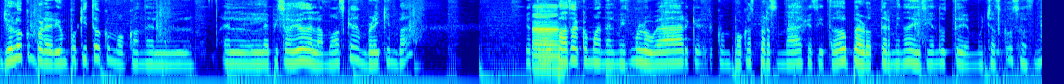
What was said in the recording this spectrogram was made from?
yo lo compararía un poquito como con el, el episodio de la mosca en Breaking Bad. Que todo Ah. pasa como en el mismo lugar, que, con pocos personajes y todo, pero termina diciéndote muchas cosas, ¿no?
